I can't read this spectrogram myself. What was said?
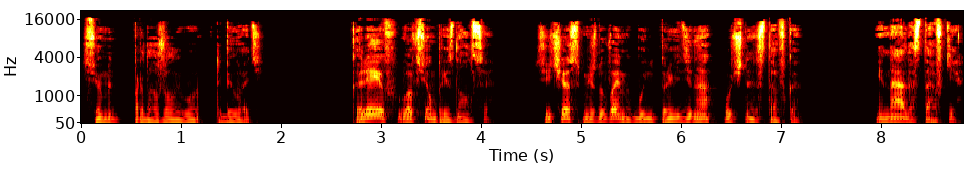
Семин продолжал его добивать. Каляев во всем признался. Сейчас между вами будет проведена очная ставка. Не надо ставки,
